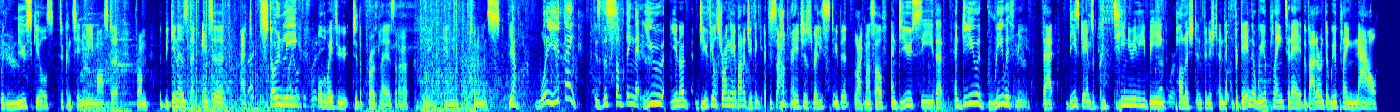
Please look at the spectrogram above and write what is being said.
with new skills to continually master from the beginners that enter at Stone League all the way through to the pro players that are competing in tournaments. Yeah. What do you think? Is this something that you, you know, do you feel strongly about it? Do you think this outrage is really stupid, like myself? And do you see that? And do you agree with me that these games are continually being polished and finished. And the, the, game that we are playing today, the Valorant that we are playing now,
